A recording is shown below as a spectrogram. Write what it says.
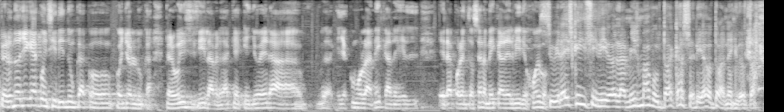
Pero no llegué a coincidir nunca con, con John Lucas. Pero bueno, sí, sí, la verdad que aquello era, aquello es como la meca del, era por entonces la meca del videojuego. Si hubierais coincidido en la misma butaca sería otra anécdota.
